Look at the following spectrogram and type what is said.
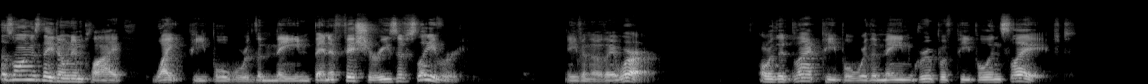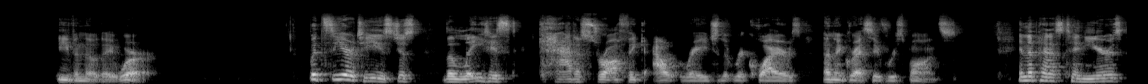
as long as they don't imply white people were the main beneficiaries of slavery, even though they were. Or that black people were the main group of people enslaved, even though they were. But CRT is just the latest catastrophic outrage that requires an aggressive response. In the past 10 years,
